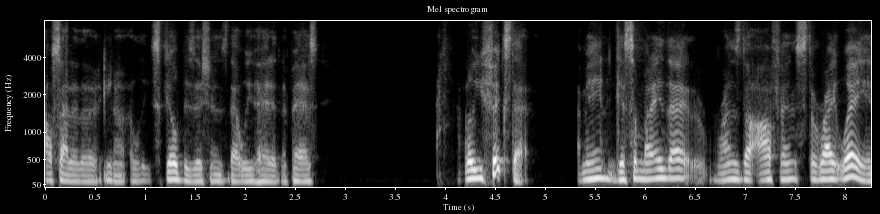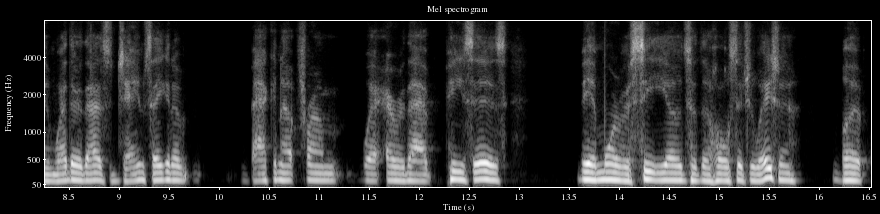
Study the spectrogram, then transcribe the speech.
outside of the you know elite skill positions that we've had in the past. How do you fix that? I mean, get somebody that runs the offense the right way, and whether that's James taking a backing up from wherever that piece is, being more of a CEO to the whole situation, but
